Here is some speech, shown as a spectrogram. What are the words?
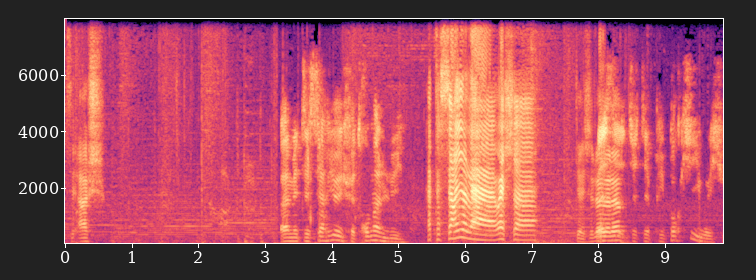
c'est H. Ah, mais t'es sérieux, il fait trop mal lui. Ah t'es sérieux là Wesh euh Ok, je, le- t'es pris pour qui, wesh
